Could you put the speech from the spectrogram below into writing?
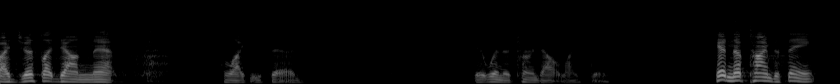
If I just let down nets, like he said, it wouldn't have turned out like this. He had enough time to think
